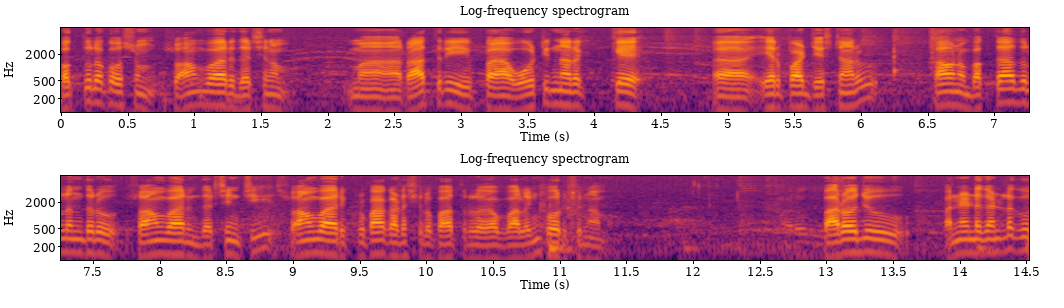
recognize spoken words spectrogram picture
భక్తుల కోసం స్వామివారి దర్శనం మా రాత్రి ప ఒకటిన్నరకే ఏర్పాటు చేసినారు. కావున భక్తాదులందరూ స్వామివారిని దర్శించి స్వామివారి కృపాకడశల పాత్రలు అవ్వాలని కోరుచున్నాము. ఆ రోజు పన్నెండు గంటలకు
